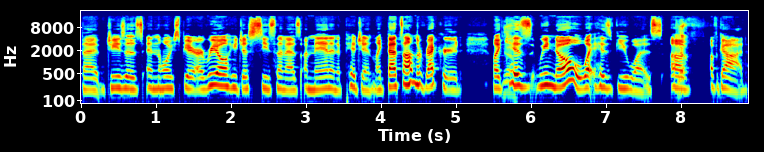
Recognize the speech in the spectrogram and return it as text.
that Jesus and the Holy Spirit are real. He just sees them as a man and a pigeon. Like that's on the record. Like yeah. his, we know what his view was of of God.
